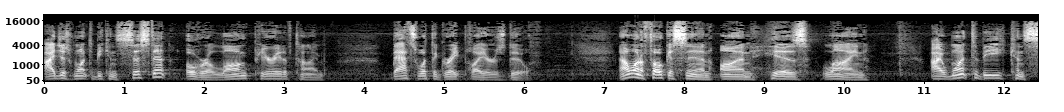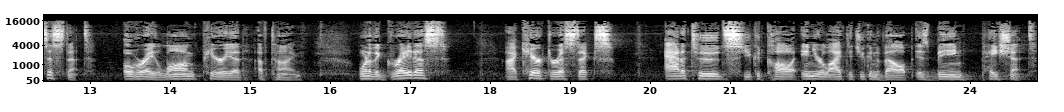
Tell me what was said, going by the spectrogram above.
I just want to be consistent over a long period of time. That's what the great players do. Now, I want to focus in on his line I want to be consistent over a long period of time. One of the greatest uh, characteristics, attitudes, you could call it, in your life that you can develop is being patient.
